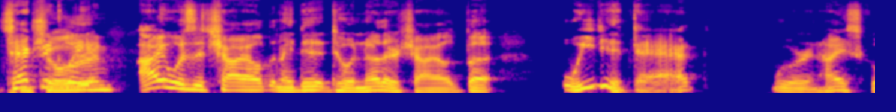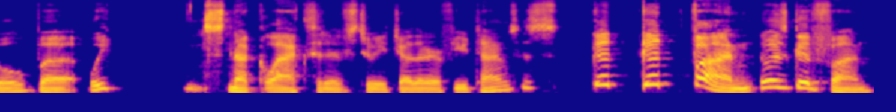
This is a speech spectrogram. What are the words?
technically children? I was a child and I did it to another child, but we did that. We were in high school, but we snuck laxatives to each other a few times. It's good, good fun. It was good fun.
